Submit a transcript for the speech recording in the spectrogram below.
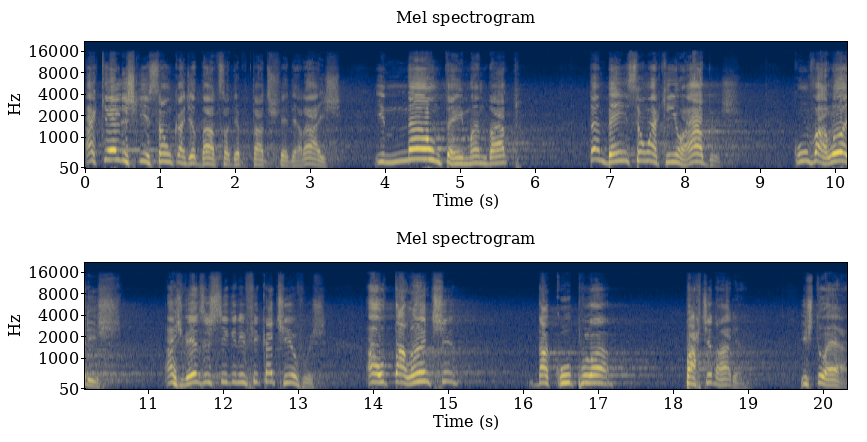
aqueles que são candidatos a deputados federais e não têm mandato, também são aquinhoados com valores, às vezes significativos, ao talante da cúpula partidária. Isto é,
